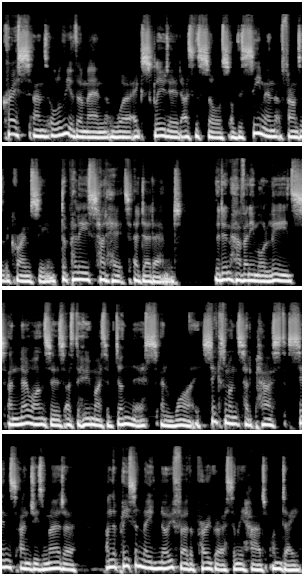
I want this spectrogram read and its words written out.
Chris and all of the other men were excluded as the source of the semen found at the crime scene. The police had hit a dead end. They didn't have any more leads and no answers as to who might have done this and why. Six months had passed since Angie's murder, and the police had made no further progress than they had on day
